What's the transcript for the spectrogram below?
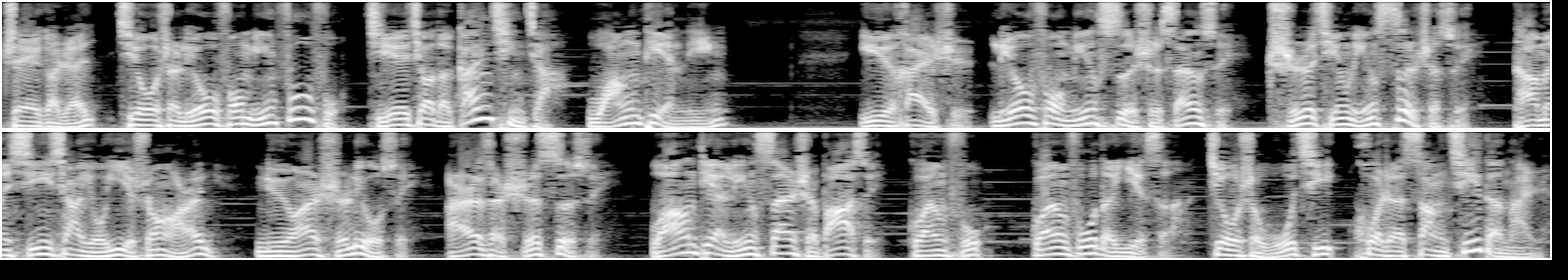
这个人就是刘丰明夫妇结交的干亲家王殿林。遇害时，刘凤明四十三岁，池清林四十岁。他们膝下有一双儿女，女儿十六岁，儿子十四岁。王殿林三十八岁，官夫。官夫的意思就是无妻或者丧妻的男人。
